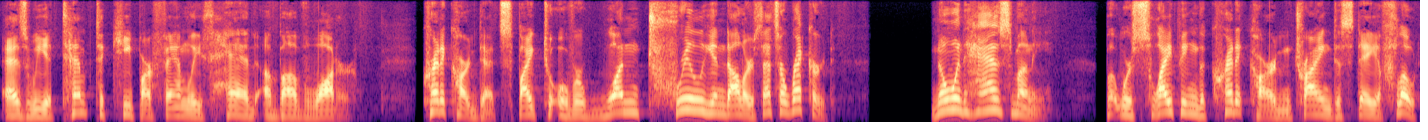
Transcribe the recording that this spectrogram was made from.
as we attempt to keep our family's head above water. Credit card debt spiked to over $1 trillion. That's a record. No one has money, but we're swiping the credit card and trying to stay afloat.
